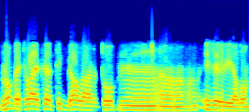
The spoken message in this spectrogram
Nu, bet vajag tikt galā ar to mm, izēvielu.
